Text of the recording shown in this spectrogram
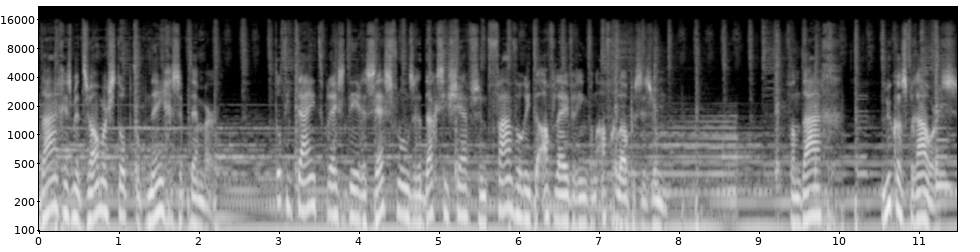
Vandaag is met zomerstop tot 9 september. Tot die tijd presenteren zes van onze redactiechefs hun favoriete aflevering van afgelopen seizoen. Vandaag Lucas Brouwers.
